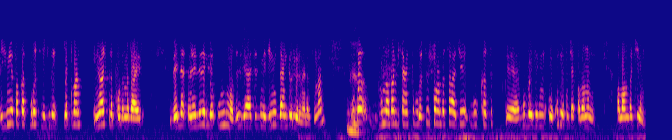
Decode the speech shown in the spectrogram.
biliniyor fakat burası ile ilgili yapılan üniversite raporlarına dair verilen önerilere bile uyulmadığı, riayet edilmediğini ben görüyorum en azından. Evet. Bu da bunlardan bir tanesi burası. Şu anda sadece bu kazık, e, bu bölgenin okul yapılacak alanın alandaki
